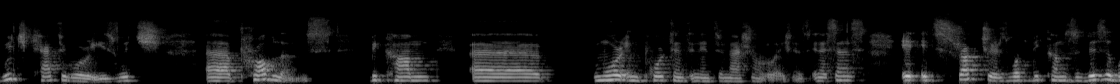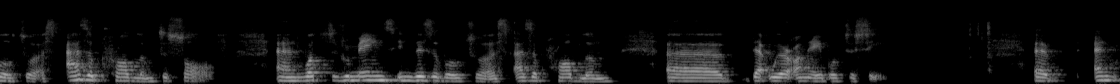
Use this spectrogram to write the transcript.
which categories, which uh, problems become uh, more important in international relations. In a sense, it, it, structures what becomes visible to us as a problem to solve and what remains invisible to us as a problem that we're unable to see. Uh, and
